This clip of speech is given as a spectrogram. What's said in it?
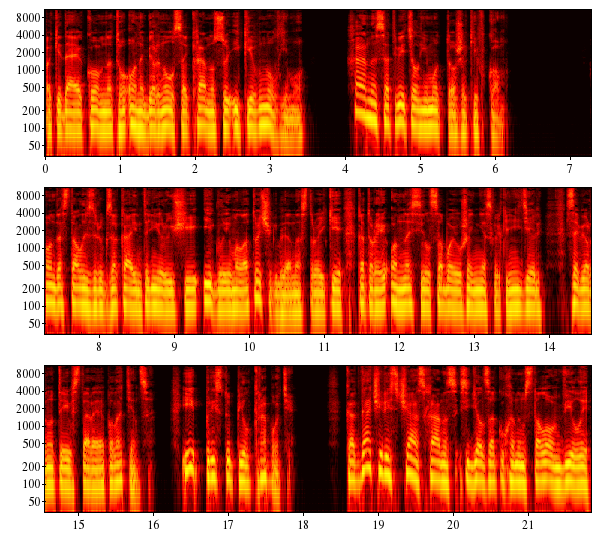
Покидая комнату, он обернулся к Ханусу и кивнул ему. Ханес ответил ему тоже кивком. Он достал из рюкзака интонирующие иглы и молоточек для настройки, которые он носил с собой уже несколько недель, завернутые в старое полотенце, и приступил к работе. Когда через час Ханес сидел за кухонным столом виллы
